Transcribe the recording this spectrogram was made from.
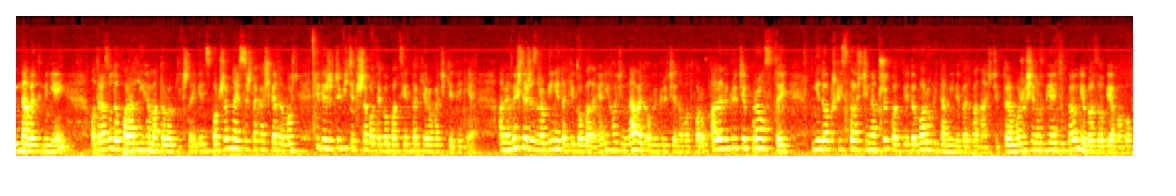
nawet mniej, od razu do poradni hematologicznej. Więc potrzebna jest też taka świadomość, kiedy rzeczywiście trzeba tego pacjenta kierować, kiedy nie. Ale myślę, że zrobienie takiego badania, nie chodzi nawet o wykrycie nowotworów, ale wykrycie prostej niedokrwistości, na przykład niedoboru witaminy B12, która może się rozwijać zupełnie bezobjawowo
